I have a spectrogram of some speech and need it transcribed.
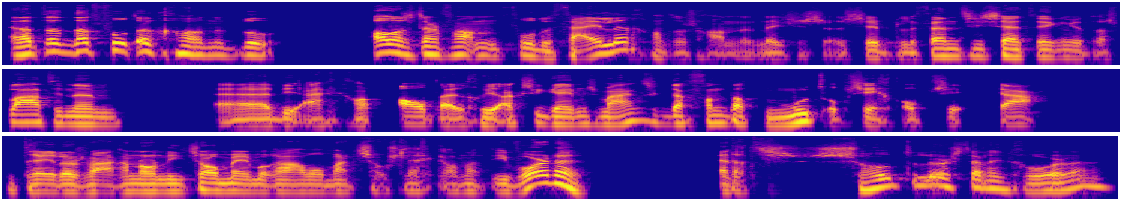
En dat, dat, dat voelt ook gewoon, ik bedoel, alles daarvan voelde veilig. Want het was gewoon een beetje een simpele fantasy setting. Het was Platinum. eh, die eigenlijk gewoon altijd goede actiegames maakt. Dus ik dacht van, dat moet op zich, op zich, ja. De trailers waren nog niet zo memorabel, maar zo slecht kan dat niet worden. En dat is zo'n teleurstelling geworden.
